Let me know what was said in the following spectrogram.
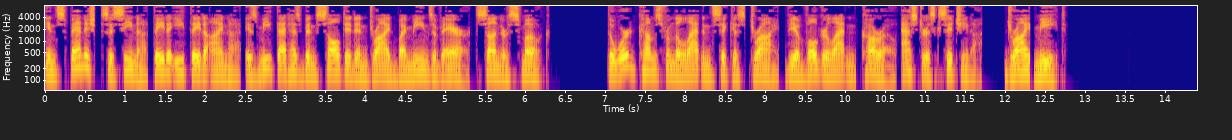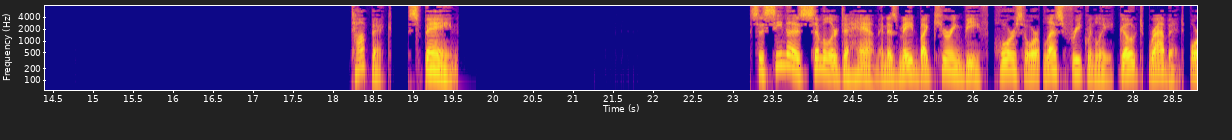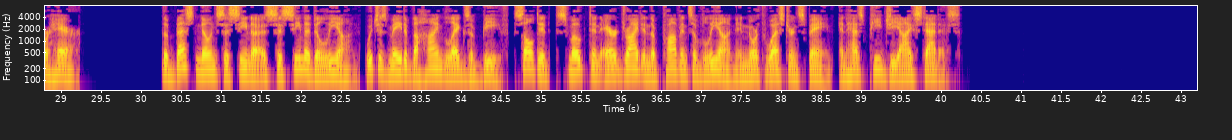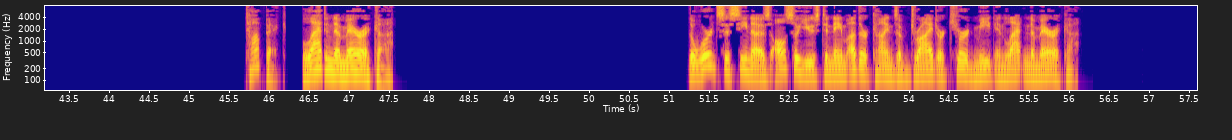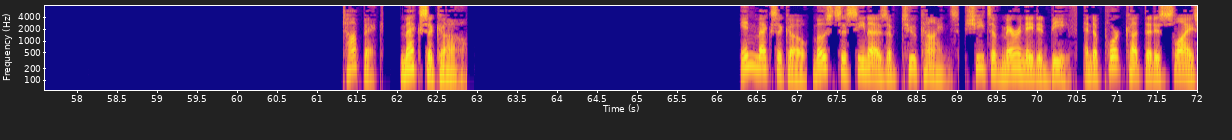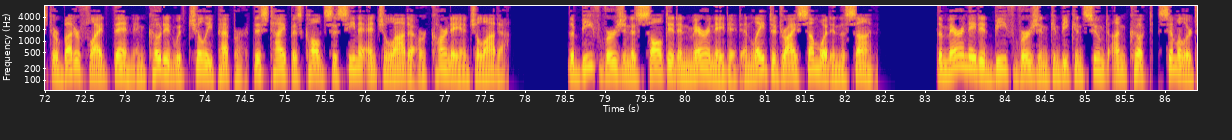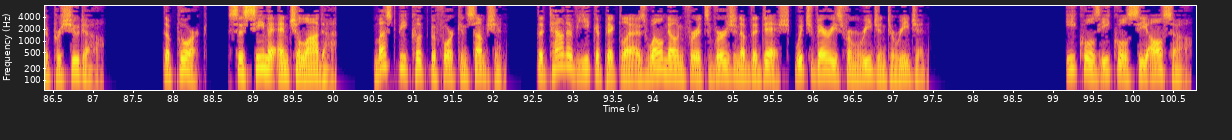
In Spanish, cecina theta e theta ina is meat that has been salted and dried by means of air, sun or smoke. The word comes from the Latin siccus dry, via Vulgar Latin caro asterisk *sicina, dry meat. Spain Cecina is similar to ham and is made by curing beef, horse or less frequently goat, rabbit, or hare. The best known cecina is cecina de Leon, which is made of the hind legs of beef, salted, smoked and air-dried in the province of Leon in northwestern Spain, and has PGI status. Latin America The word cecina is also used to name other kinds of dried or cured meat in Latin America. Mexico In Mexico, most cecina is of two kinds, sheets of marinated beef, and a pork cut that is sliced or butterflied thin and coated with chili pepper this type is called cecina enchilada or carne enchilada. The beef version is salted and marinated and laid to dry somewhat in the sun. The marinated beef version can be consumed uncooked, similar to prosciutto. The pork cecina enchilada must be cooked before consumption. The town of Yecapixtla is well known for its version of the dish, which varies from region to region. See also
